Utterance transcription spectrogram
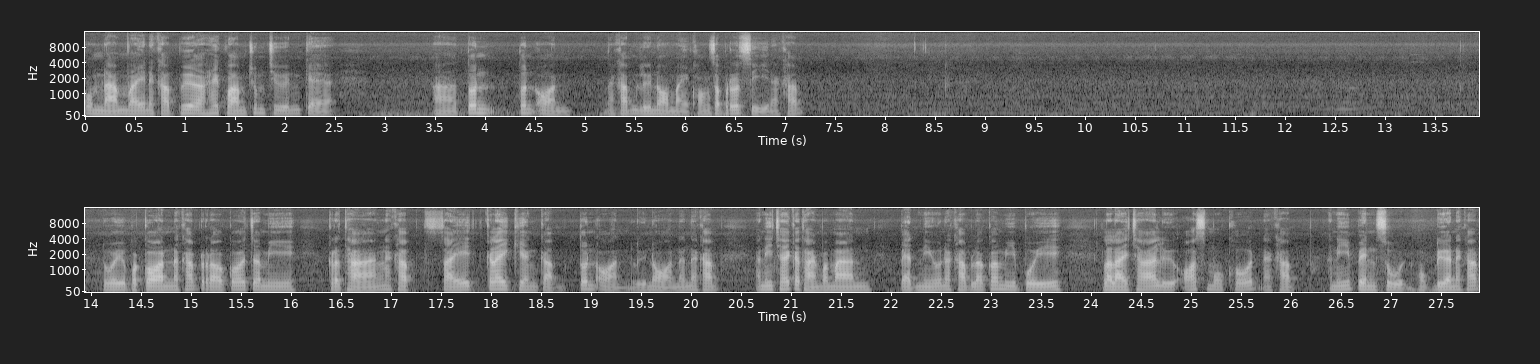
อมน้ำไว้นะครับ เพื่อให้ความชุ่มชื้นแก่ต้นต้นอ่อนนะครับ หรือหน่อใหม่ของสับปะรดสีนะครับ โดยอุปกรณ์นะครับเราก็จะมีกระถางนะครับไซส์ใกล้เคียงกับต้นอ่อนหรือหนอนนั้นนะครับ อันนี้ใช้กระถางประมาณ 8 นิ้วนะครับ แล้วก็มีปุ๋ยละลายช้าหรือออสโมโคสนะครับอันนี้เป็นสูตร 6 เดือนนะครับ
